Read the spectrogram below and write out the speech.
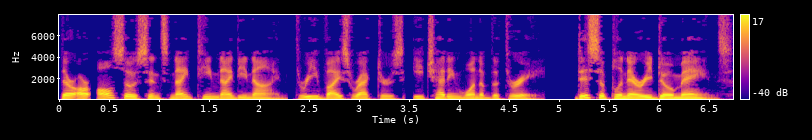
There are also since 1999 three vice-rectors, each heading one of the three disciplinary domains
